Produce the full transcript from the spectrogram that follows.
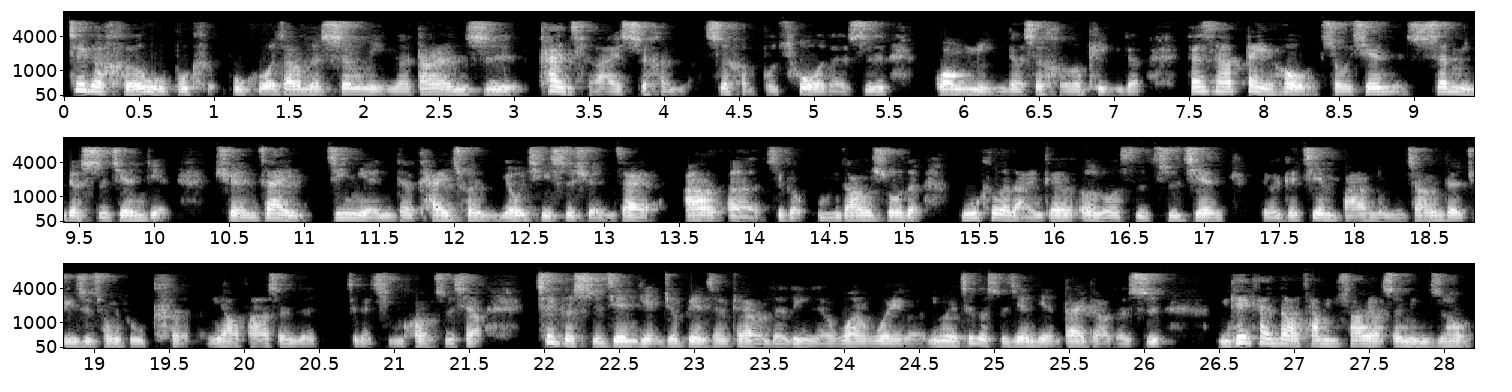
这个核武不扩不扩张的声明呢，当然是看起来是很是很不错的，是光明的，是和平的。但是它背后，首先声明的时间点选在今年的开春，尤其是选在阿呃这个我们刚刚说的乌克兰跟俄罗斯之间有一个剑拔弩张的军事冲突可能要发生的这个情况之下。这个时间点就变成非常的令人万味了，因为这个时间点代表的是，你可以看到他们发表声明之后，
